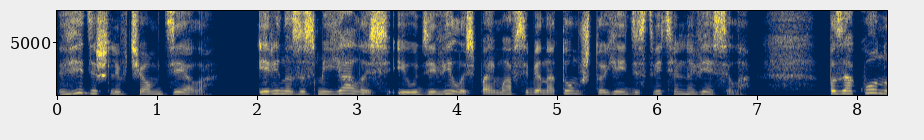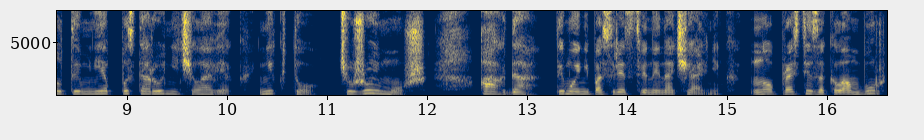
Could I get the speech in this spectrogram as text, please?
видишь ли, в чем дело? Ирина засмеялась и удивилась, поймав себя на том, что ей действительно весело. По закону ты мне посторонний человек, никто, чужой муж. Ах, да, ты мой непосредственный начальник, но, прости за каламбур,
